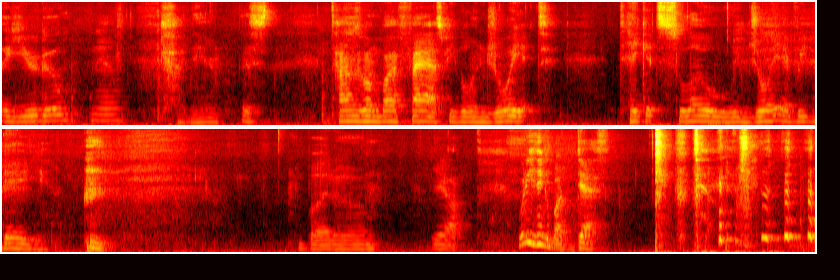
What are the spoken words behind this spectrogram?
a year ago now. God damn. This time's going by fast. People enjoy it. Take it slow. Enjoy every day. but um yeah. What do you think about death?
